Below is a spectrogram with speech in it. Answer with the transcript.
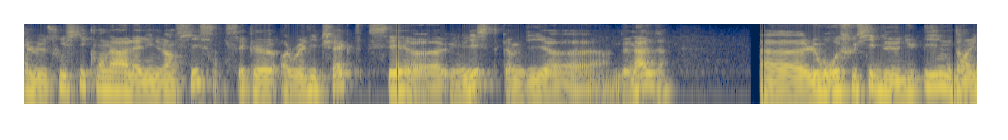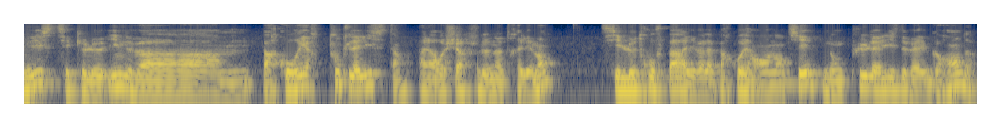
le souci qu'on a à la ligne 26, c'est que already checked, c'est euh, une liste, comme dit euh, Donald. Euh, le gros souci du in dans une liste, c'est que le in va parcourir toute la liste à la recherche de notre élément. S'il ne le trouve pas, il va la parcourir en entier. Donc plus la liste va être grande,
